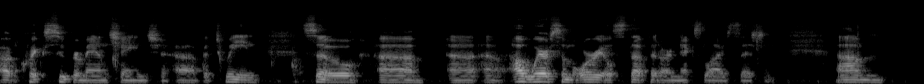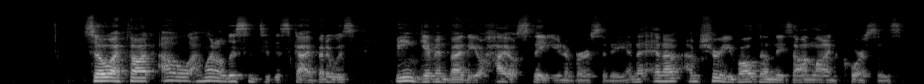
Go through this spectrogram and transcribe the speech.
a quick Superman change uh, between. So um, uh, I'll wear some Oriole stuff at our next live session. Um, so I thought, oh, I want to listen to this guy, but it was being given by the Ohio State University. And, and I'm sure you've all done these online courses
